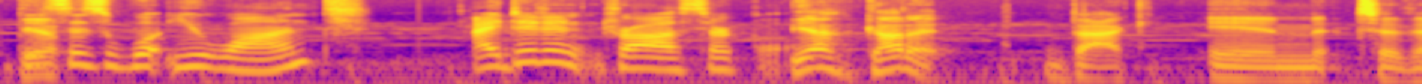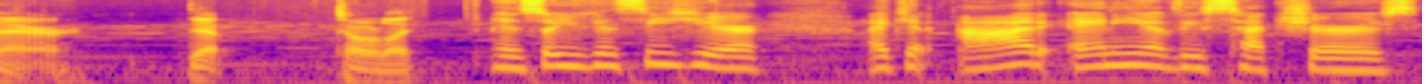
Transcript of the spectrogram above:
this yep. is what you want. I didn't draw a circle. Yeah, got it. Back into there. Yep, totally. And so you can see here, I can add any of these textures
